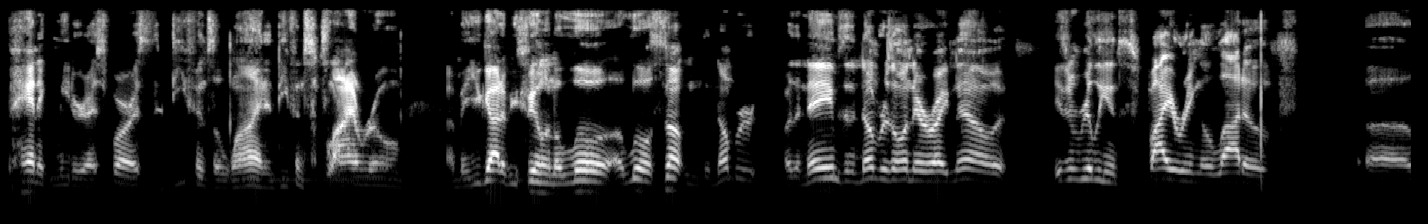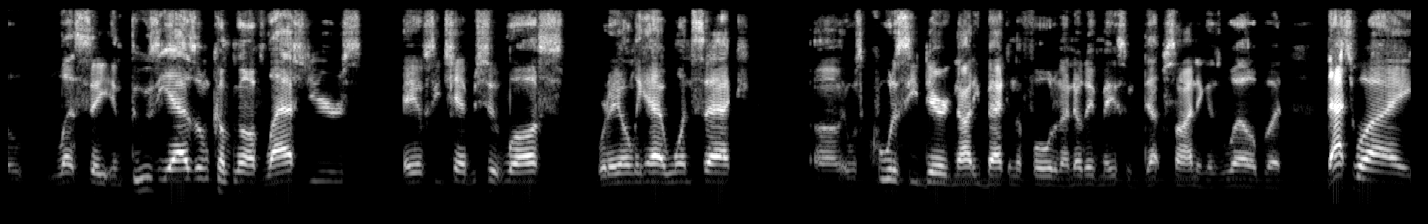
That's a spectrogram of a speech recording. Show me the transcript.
panic meter as far as the defensive line and defensive line room. I mean, you got to be feeling a little a little something. The number or the names and the numbers on there right now isn't really inspiring a lot of uh, let's say enthusiasm coming off last year's AFC Championship loss where they only had one sack. Um, it was cool to see Derrick Nnadi back in the fold, and I know they've made some depth signing as well. But that's why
